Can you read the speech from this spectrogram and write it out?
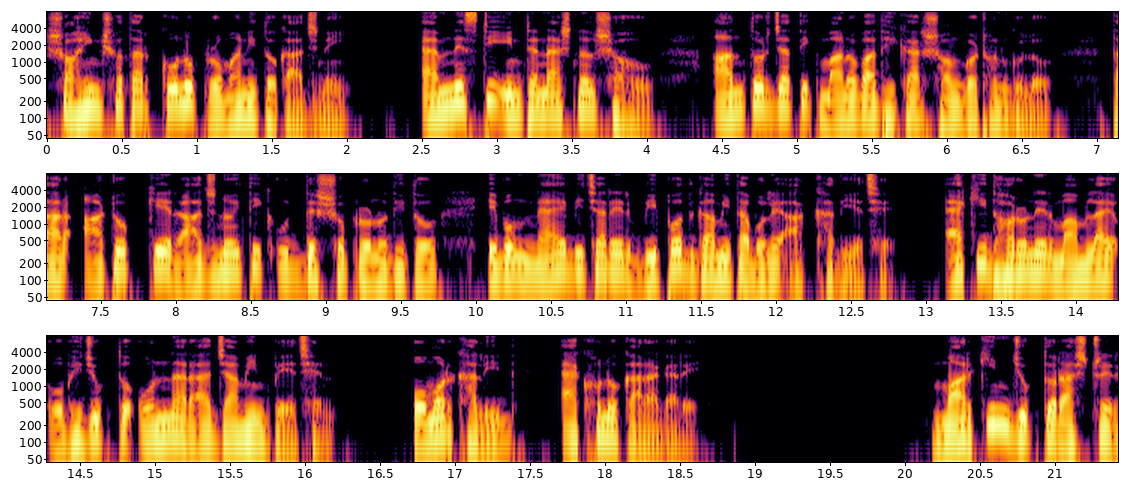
সহিংসতার কোনো প্রমাণিত কাজ নেই। অ্যামনেস্টি ইন্টারন্যাশনাল সহ আন্তর্জাতিক মানবাধিকার সংগঠনগুলো তার আটককে রাজনৈতিক উদ্দেশ্য প্রণোদিত এবং ন্যায় বিচারের বিপদগামিতা বলে আখ্যা দিয়েছে। একই ধরনের মামলায় অভিযুক্ত অন্যারা জামিন পেয়েছেন। ওমর খালিদ এখনও কারাগারে। মার্কিন যুক্তরাষ্ট্রের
